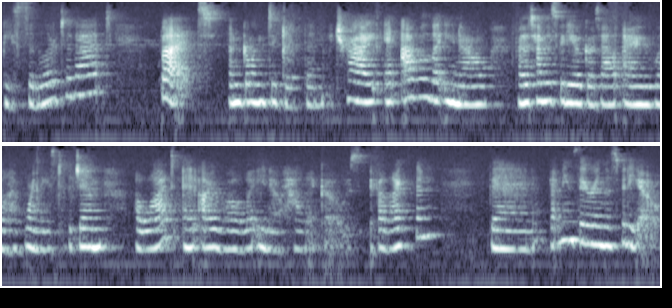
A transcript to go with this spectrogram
be similar to that, but I'm going to give them a try and I will let you know by the time this video goes out, I will have worn these to the gym a lot and I will let you know how that goes. If I like them, then that means they were in this video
